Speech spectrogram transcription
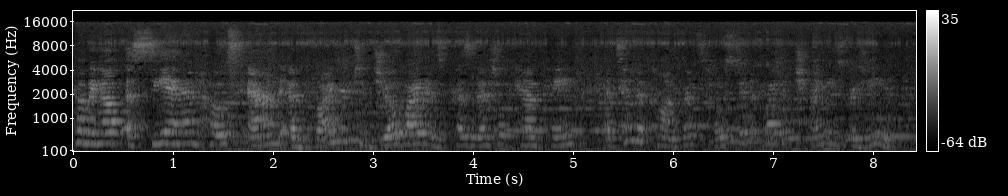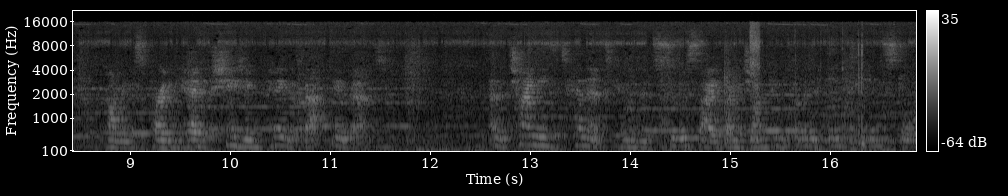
Coming up, a CNN host and advisor to Joe Biden's presidential campaign attend a conference hosted by the Chinese regime. Communist Party head Xi Jinping backed the event. And a Chinese tenant committed suicide by jumping from an 18-story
